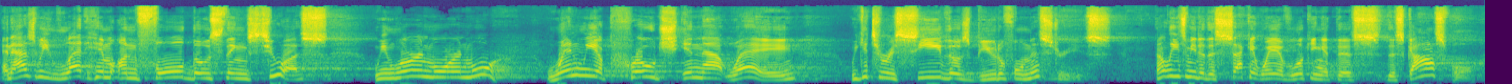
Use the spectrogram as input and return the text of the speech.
And as we let Him unfold those things to us, we learn more and more. When we approach in that way, we get to receive those beautiful mysteries. That leads me to the second way of looking at this, this gospel.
